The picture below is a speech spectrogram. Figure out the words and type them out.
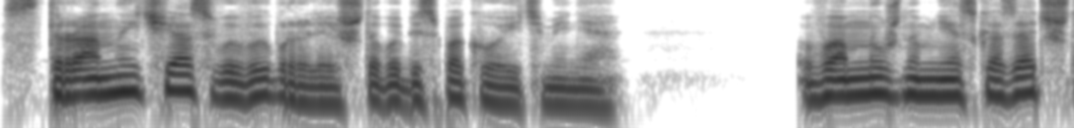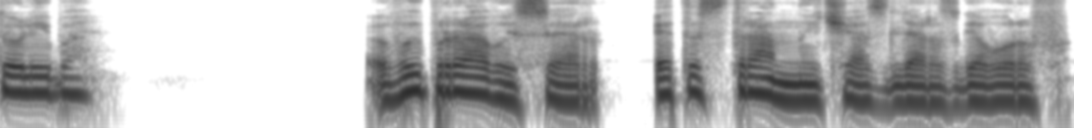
«Странный час вы выбрали, чтобы беспокоить меня. Вам нужно мне сказать что-либо?» «Вы правы, сэр, это странный час для разговоров,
